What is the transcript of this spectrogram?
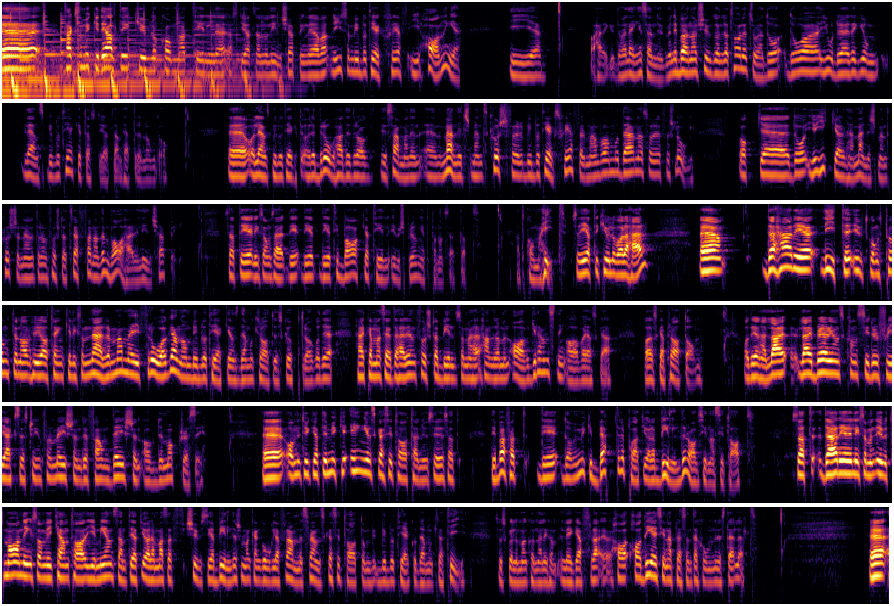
Eh, tack så mycket. Det är alltid kul att komma till eh, Östergötland och Linköping. När jag var ny som bibliotekschef i Haninge i, oh, herregud, det var länge sedan nu, men i början av 2000-talet tror jag, då, då gjorde region Länsbiblioteket Östergötland, hette det nog då. Eh, och Länsbiblioteket i Örebro hade dragit samman en, en managementkurs för bibliotekschefer. Man var moderna så det förslog. Och eh, då gick jag den här managementkursen, en av de första träffarna, den var här i Linköping. Så att det, är liksom så här, det, det, det, är tillbaka till ursprunget på något sätt, att, att komma hit. Så det är jättekul att vara här. Eh, det här är lite utgångspunkten av hur jag tänker liksom närma mig frågan om bibliotekens demokratiska uppdrag. Och det, här kan man säga att det här är en första bild som handlar om en avgränsning av vad jag ska, vad jag ska prata om. Och det är den här Librarians consider free access to information the foundation of democracy. Eh, om ni tycker att det är mycket engelska citat här nu så är det så att det är bara för att det, de är mycket bättre på att göra bilder av sina citat. Så att där är det liksom en utmaning som vi kan ta gemensamt, det är att göra en massa tjusiga bilder som man kan googla fram med svenska citat om bibliotek och demokrati. Så skulle man kunna liksom lägga ha, ha det i sina presentationer istället. Eh,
